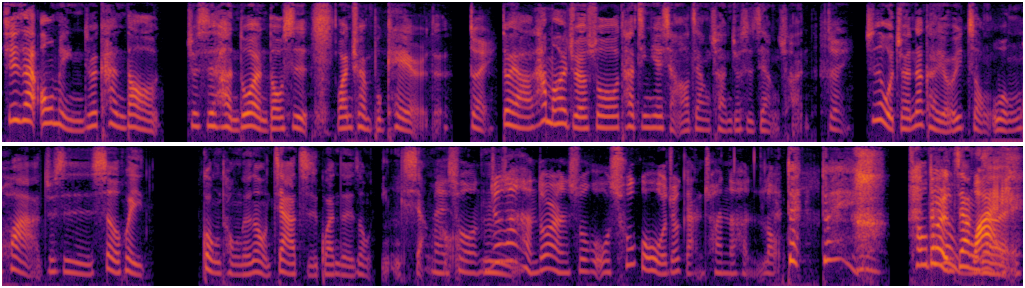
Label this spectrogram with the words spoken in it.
其实，在欧美你就会看到，就是很多人都是完全不 care 的。对对啊，他们会觉得说他今天想要这样穿就是这样穿。对，就是我觉得那可能有一种文化，就是社会共同的那种价值观的这种影响。没错，嗯、就算很多人说我出国我就敢穿的很露，对 对，超多人这样的、欸。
